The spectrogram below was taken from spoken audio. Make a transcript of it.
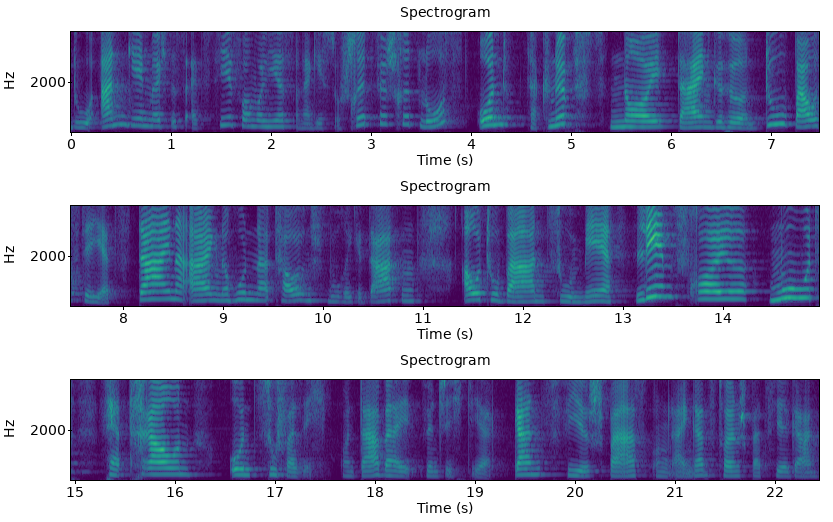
du angehen möchtest, als Ziel formulierst und dann gehst du Schritt für Schritt los und verknüpfst neu dein Gehirn. Du baust dir jetzt deine eigene 100.000-spurige Daten Autobahn zu mehr Lebensfreude, Mut, Vertrauen und Zuversicht. Und dabei wünsche ich dir ganz viel Spaß und einen ganz tollen Spaziergang.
